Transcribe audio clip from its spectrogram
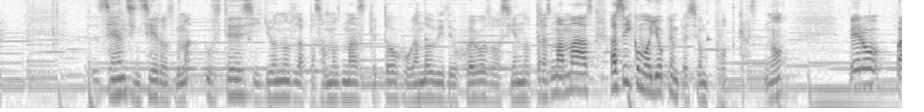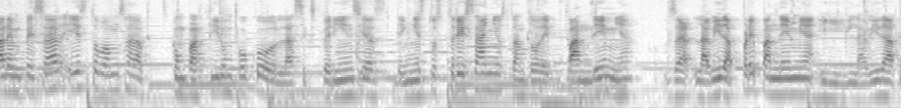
sean sinceros, ustedes y yo nos la pasamos más que todo jugando videojuegos o haciendo otras mamadas, así como yo que empecé un podcast, ¿no? Pero para empezar esto vamos a compartir un poco las experiencias en estos tres años, tanto de pandemia, o sea, la vida pre-pandemia y la vida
